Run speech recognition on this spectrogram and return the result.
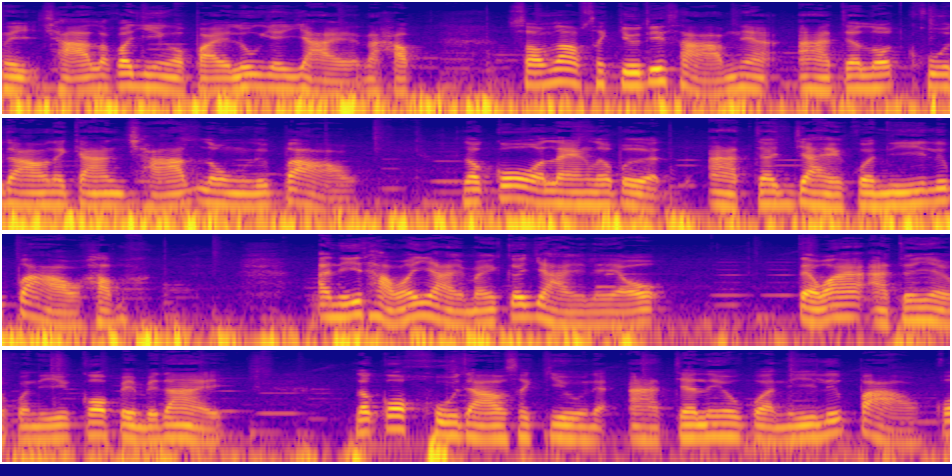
นี่ชาร์จแล้วก็ยิงออกไปลูกใหญ่ ๆ นะครับสำหรับสกิลที่3เนี่ยอาจจะลดคูลดาวในการชาร์จลงหรือเปล่า แล้วก็แรงระเบิดอาจจะใหญ่กว่านี้หรือเปล่าครับ อันนี้ถามว่าใหญ่ไหมก็ใหญ่แล้ว แต่ว่าอาจจะใหญ่กว่านี้ก็เป็นไปได้ แล้วก็คูลดาวสกิลเนี่ยอาจจะเร็วกว่านี้หรือเปล่าก็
